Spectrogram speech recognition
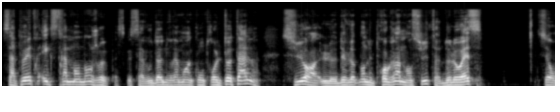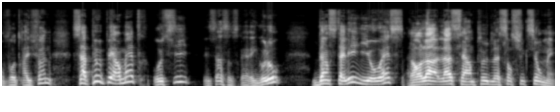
ça peut être extrêmement dangereux parce que ça vous donne vraiment un contrôle total sur le développement du programme ensuite de l'OS sur votre iPhone. Ça peut permettre aussi, et ça, ce serait rigolo, d'installer iOS. Alors là, là, c'est un peu de la science-fiction, mais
